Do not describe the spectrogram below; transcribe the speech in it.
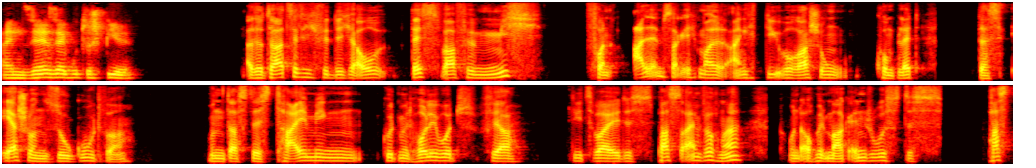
ein sehr, sehr gutes Spiel. Also tatsächlich finde ich auch, das war für mich von allem, sage ich mal, eigentlich die Überraschung komplett, dass er schon so gut war. Und dass das Timing, gut mit Hollywood, ja, die zwei, das passt einfach, ne? Und auch mit Mark Andrews, das passt,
